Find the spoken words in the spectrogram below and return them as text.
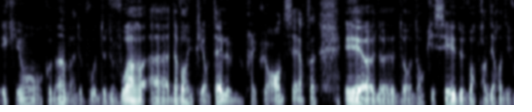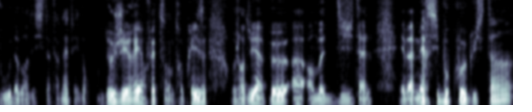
et qui ont en commun bah, de, devoir d'avoir une clientèle récurrente, certes, et d'encaisser, de, devoir prendre des rendez-vous, d'avoir des sites internet, et donc de gérer en fait son entreprise aujourd'hui un peu en mode digital. Et ben merci beaucoup Augustin.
